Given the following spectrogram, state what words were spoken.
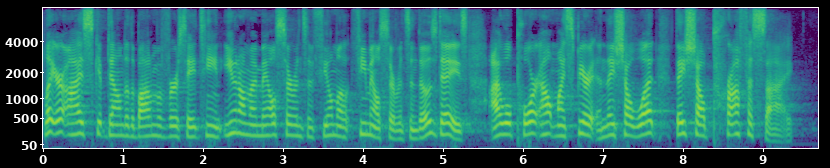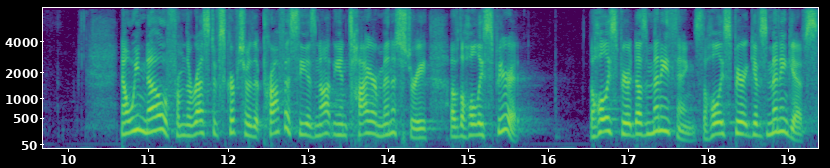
Let your eyes skip down to the bottom of verse 18. Even on my male servants and female servants in those days, I will pour out my spirit, and they shall what? They shall prophesy. Now we know from the rest of Scripture that prophecy is not the entire ministry of the Holy Spirit. The Holy Spirit does many things. The Holy Spirit gives many gifts.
